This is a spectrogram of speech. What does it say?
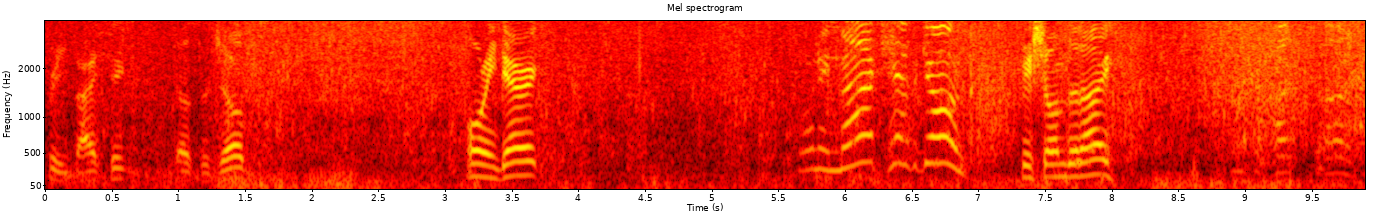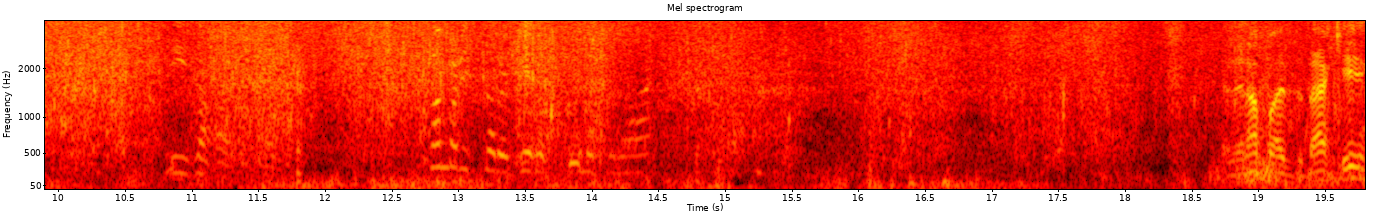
Pretty basic, does the job. Morning Derek, Morning, Mark. How's it going? fish on today? A hope so. He's a hope so. Somebody's got to get us dinner tonight. And then up over the back here.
